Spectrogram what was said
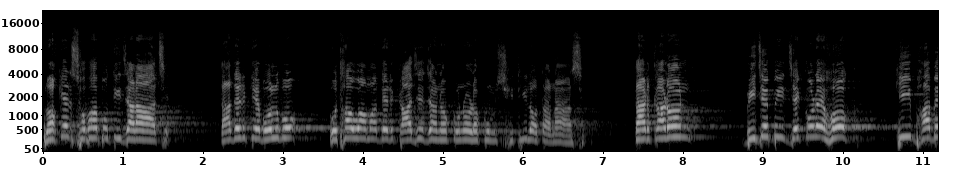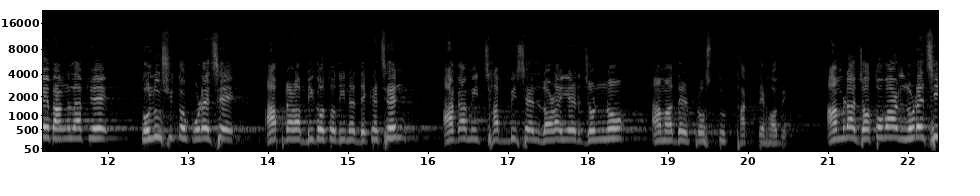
ব্লকের সভাপতি যারা আছে, তাদেরকে বলব, কোথাও আমাদের কাজে যেন কোনো রকম শিথিলতা না আসে। তার কারণ, বিজেপি যে করে হোক, কীভাবে বাংলাকে কলুষিত করেছে, আপনারা বিগত দিনে দেখেছেন। আগামী ছাব্বিশের লড়াইয়ের জন্য আমাদের প্রস্তুত থাকতে হবে। আমরা যতবার লড়েছি,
